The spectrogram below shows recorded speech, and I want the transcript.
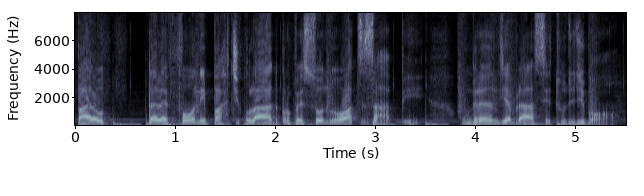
para o telefone particular do professor no WhatsApp. Um grande abraço e tudo de bom.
